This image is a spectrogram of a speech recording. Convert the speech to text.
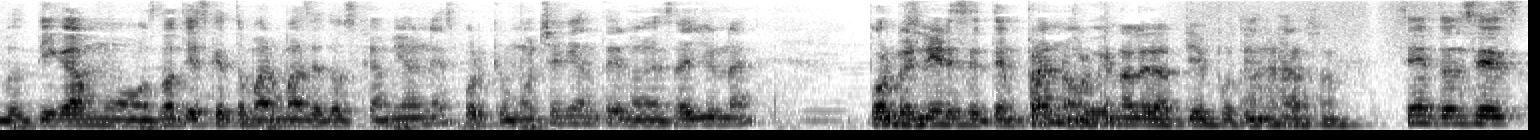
pues, digamos, no tienes que tomar más de dos camiones porque mucha gente no desayuna por Sí, venirse temprano, Porque no le da tiempo, tienes Ajá. razón. Sí, entonces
